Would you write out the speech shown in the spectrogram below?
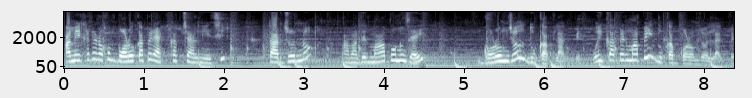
আমি এখানে এরকম বড় কাপের এক কাপ চাল নিয়েছি। তার জন্য আমাদের মাপ অনুযায়ী গরম জল দু কাপ লাগবে। ওই কাপের মাপেই দু কাপ গরম জল লাগবে।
